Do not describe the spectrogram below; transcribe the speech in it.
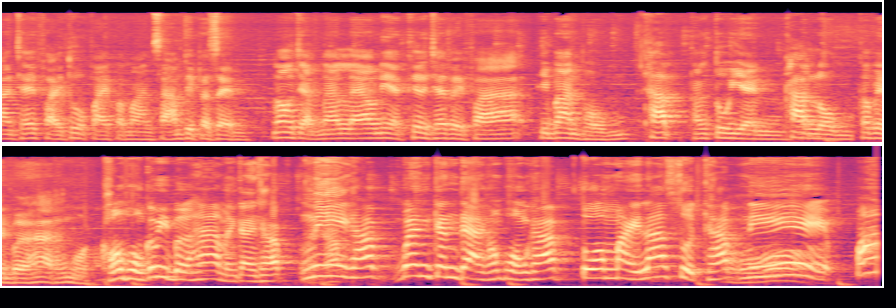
การใช้ไฟทั่วไปประมาณ 30%นอกจากนั้นแล้วเนี่ยเครื่องใช้ไฟฟ้าที่บ้านผม ครับ ทั้งตู้เย็นครับพัดลมก็เป็นเบอร์ 5 ทั้งหมด ของผมก็มีเบอร์ 5 เหมือนกันครับ นี่ครับแว่นกันแดดของผมครับ ตัวใหม่ล่าสุดครับโอ้โหนี่ป้า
